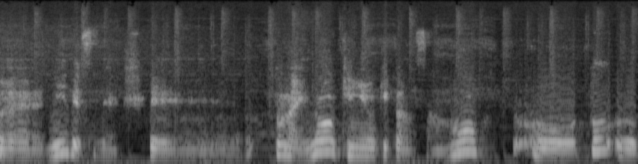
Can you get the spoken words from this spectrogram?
えー、にですね、えー、都内の金融機関さんをと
